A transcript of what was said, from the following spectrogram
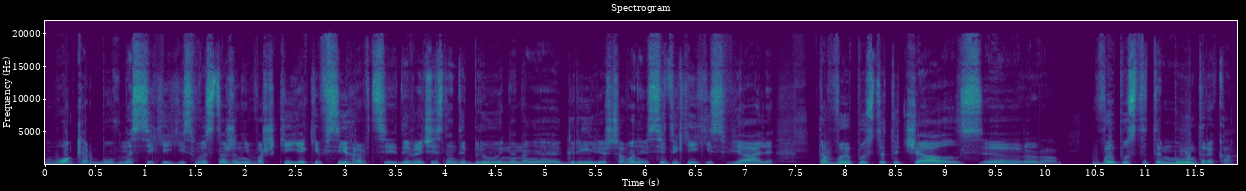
Вокер був настільки якийсь виснажений, важкий, як і всі гравці, дивлячись на Дебрюйне, на е, Гріліша, вони всі такі якісь в'ялі. Та випустити Челсі, е, випустити Мудрика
